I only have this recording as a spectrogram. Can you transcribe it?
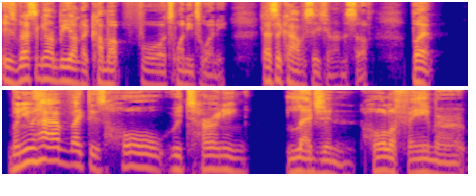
is wrestling going to be on the come up for 2020. That's a conversation on itself. But when you have like this whole returning legend, Hall of Famer,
